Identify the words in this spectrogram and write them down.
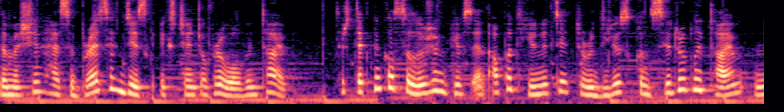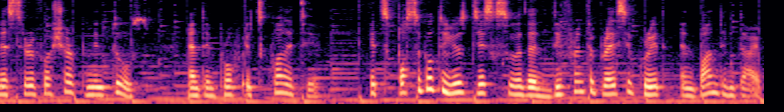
The machine has abrasive disc exchange of revolving type. This technical solution gives an opportunity to reduce considerably time necessary for sharpening tools and improve its quality. It's possible to use discs with a different abrasive grit and bonding type.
